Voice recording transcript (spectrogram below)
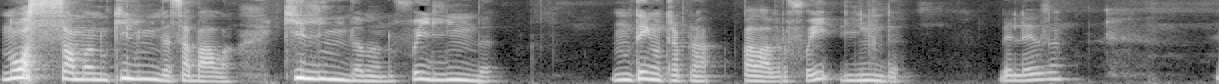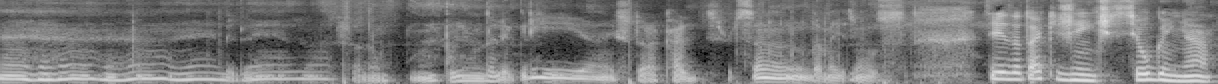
Nossa, mano, que linda essa bala. Que linda, mano. Foi linda. Não tem outra pra... palavra. Foi linda. Beleza? Beleza. Só dar um, um pulinho da alegria. Estourar a cara de dispersão. Dar mais uns três ataques. Gente, se eu ganhar,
